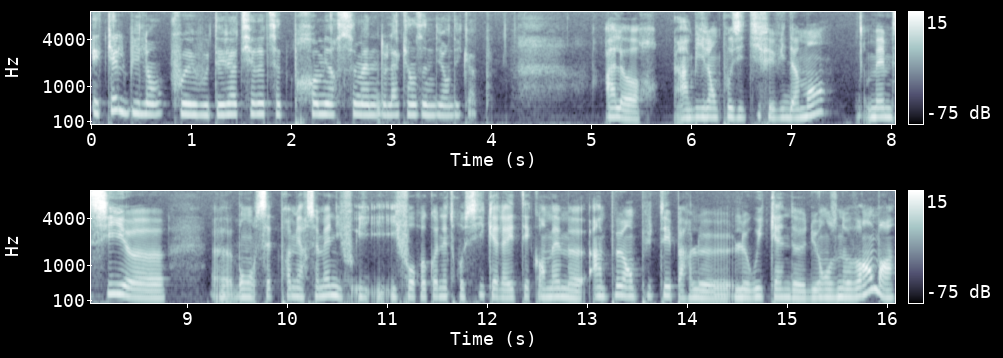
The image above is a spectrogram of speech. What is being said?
Et quel bilan pouvez-vous déjà tirer de cette première semaine de la quinzaine du handicap Alors, un bilan positif évidemment, même si euh, euh, bon, cette première semaine, il faut, reconnaître aussi qu'elle a été quand même euh, un peu amputée par le, week-end du 11 novembre.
